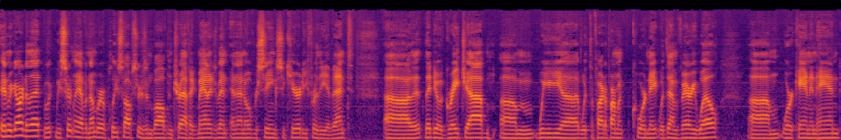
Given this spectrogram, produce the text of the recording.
in regard to that, we certainly have a number of police officers involved in traffic management and then overseeing security for the event. Uh, they do a great job. Um, we, uh, with the fire department, coordinate with them very well, um, work hand in hand.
